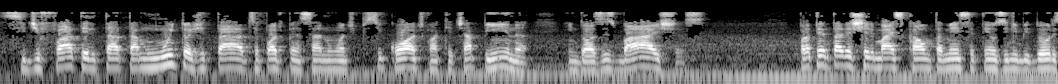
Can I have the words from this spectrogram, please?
se de fato ele está tá muito agitado, você pode pensar num antipsicótico, uma quetiapina, em doses baixas. Para tentar deixar ele mais calmo também, você tem os inibidores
